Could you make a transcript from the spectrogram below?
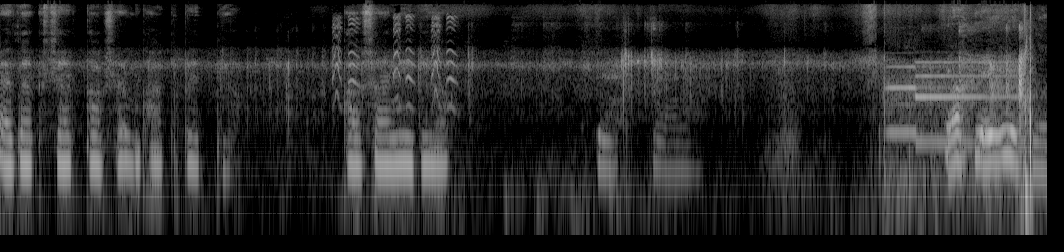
Evet arkadaşlar tavşanı takip et diyor. Tavşan ne diyor? Ya seviyorsun.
